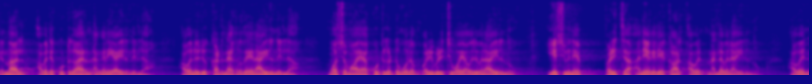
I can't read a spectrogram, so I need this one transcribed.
എന്നാൽ അവന്റെ കൂട്ടുകാരൻ അങ്ങനെയായിരുന്നില്ല. അവനൊരു കഠിന ഹൃദയനായിരുന്നില്ല മോശമായ കൂട്ടുകെട്ട് മൂലം വഴിപഴിച്ചുപോയ ഒരുവനായിരുന്നു. യേശുവിനെ പഴിച്ച അനേകരേക്കാൾ അവൻ നല്ലവനായിരുന്നു. അവൻ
